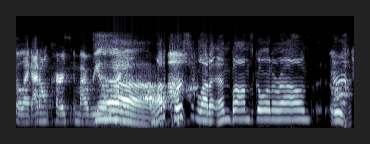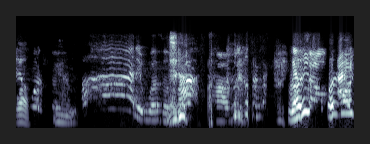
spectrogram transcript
So like I don't curse in my real yeah, life. Yeah, a lot of um, cursing, a lot of n bombs going around. It was, wow. it was a lot. It was a lot. Um, right? So I,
